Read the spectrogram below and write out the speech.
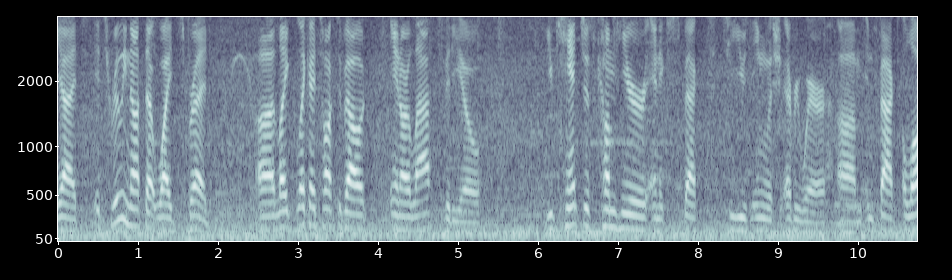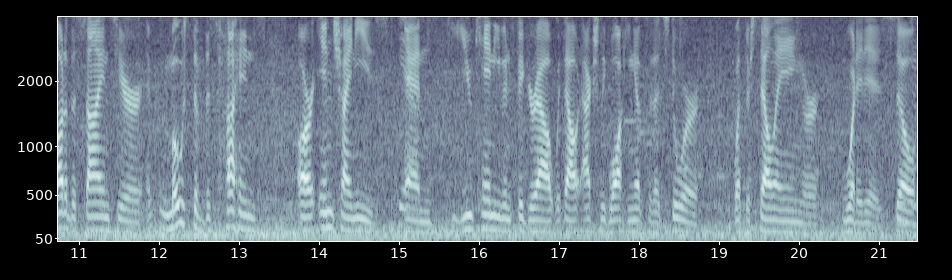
Yeah, it's it's really not that widespread. Uh, like like I talked about in our last video, you can't just come here and expect to use English everywhere. Um, in fact, a lot of the signs here, most of the signs, are in Chinese, Yeah. and you can't even figure out without actually walking up to that store what they're selling or what it is. So,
